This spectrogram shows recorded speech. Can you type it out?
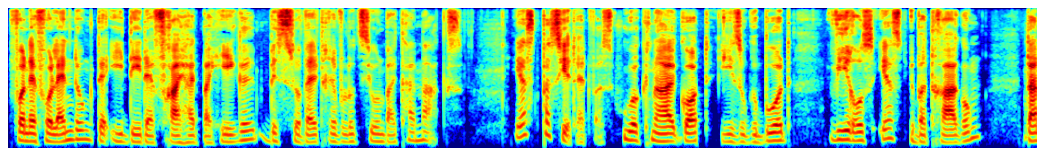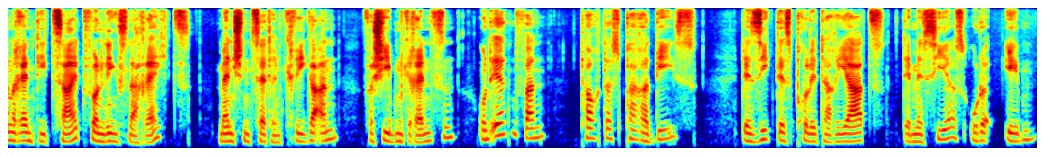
von der Vollendung der Idee der Freiheit bei Hegel bis zur Weltrevolution bei Karl Marx. Erst passiert etwas: Urknall, Gott, Jesu Geburt, Virus, Erstübertragung. Dann rennt die Zeit von links nach rechts, Menschen zetteln Kriege an, verschieben Grenzen und irgendwann taucht das Paradies, der Sieg des Proletariats, der Messias oder eben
